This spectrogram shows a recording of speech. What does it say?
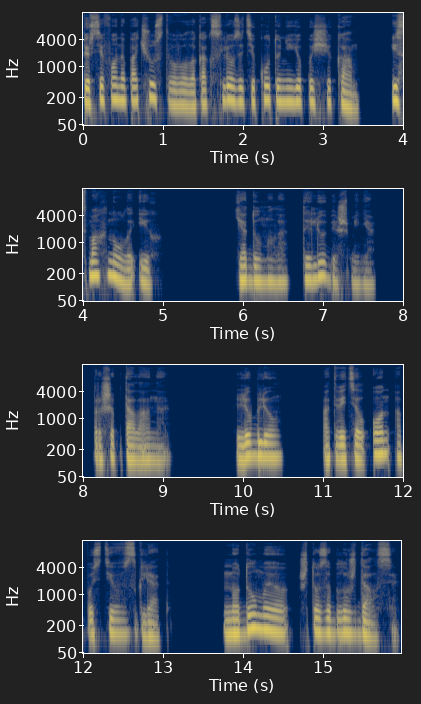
Персефона почувствовала, как слезы текут у нее по щекам, и смахнула их. «Я думала, ты любишь меня», — прошептала она. «Люблю», — ответил он, опустив взгляд. «Но думаю, что заблуждался».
